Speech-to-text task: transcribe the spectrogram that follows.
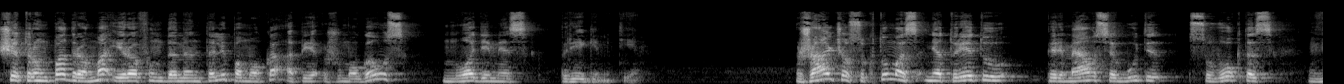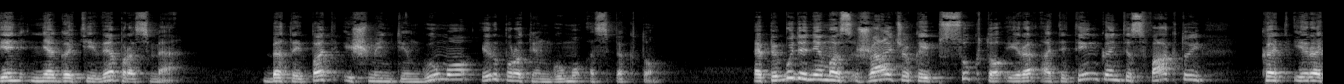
Ši trumpa drama yra fundamentali pamoka apie žmogaus nuodėmės prigimtį. Žalčio suktumas neturėtų pirmiausia būti suvoktas vien negatyvia prasme, bet taip pat išmintingumo ir protingumo aspektu. Apibūdinimas žalčio kaip sukto yra atitinkantis faktui, kad yra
